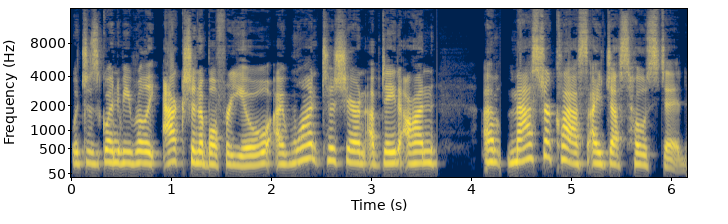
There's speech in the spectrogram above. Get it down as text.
which is going to be really actionable for you, I want to share an update on a masterclass I just hosted.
